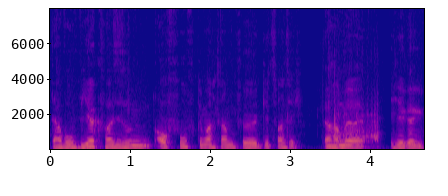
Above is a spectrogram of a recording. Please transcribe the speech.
Da, wo wir quasi so einen Aufruf gemacht haben für G20. Da haben wir hier ge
